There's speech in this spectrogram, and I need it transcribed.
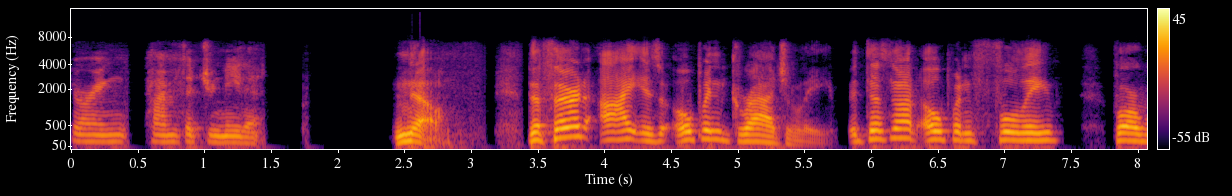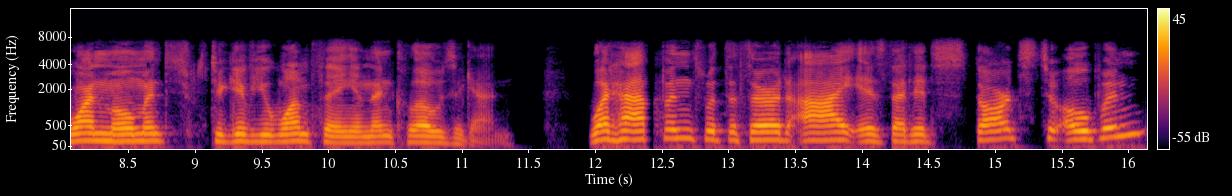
during times that you need it? No. The third eye is opened gradually. It does not open fully for one moment to give you one thing and then close again. What happens with the third eye is that it starts to open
